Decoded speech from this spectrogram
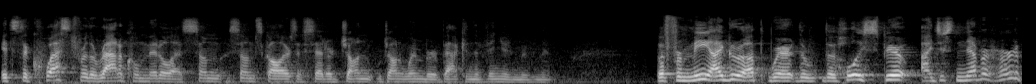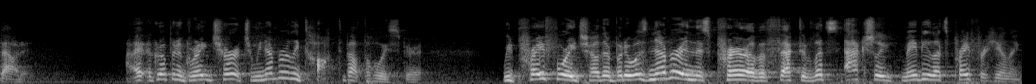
It's the quest for the radical middle, as some, some scholars have said, or John, John Wimber back in the Vineyard movement. But for me, I grew up where the, the Holy Spirit, I just never heard about it. I, I grew up in a great church, and we never really talked about the Holy Spirit. We'd pray for each other, but it was never in this prayer of effective, let's actually, maybe let's pray for healing.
